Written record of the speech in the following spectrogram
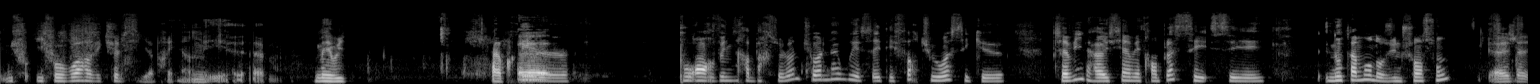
Il faut, il faut voir avec Chelsea après. hein, mais, euh, mais oui. Après, Euh, euh, pour en revenir à Barcelone, tu vois, là où ça a été fort, tu vois, c'est que Xavi a réussi à mettre en place, c'est, notamment dans une chanson. euh, j'a-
